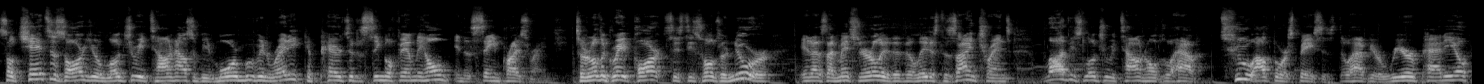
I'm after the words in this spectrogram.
So chances are your luxury townhouse will be more move-in ready compared to the single family home in the same price range. So another great part, since these homes are newer, and as I mentioned earlier, they're the latest design trends, a lot of these luxury townhomes will have two outdoor spaces. They'll have your rear patio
